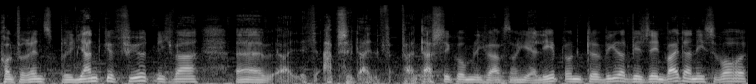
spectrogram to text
Konferenz brillant geführt, nicht wahr? Äh, absolut ein Fantastikum, ich habe es noch nie erlebt. Und äh, wie gesagt, wir sehen weiter. Nächste Woche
